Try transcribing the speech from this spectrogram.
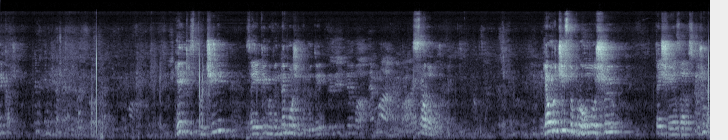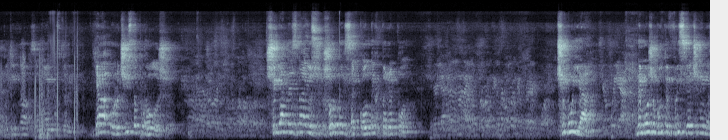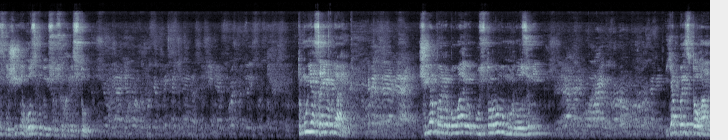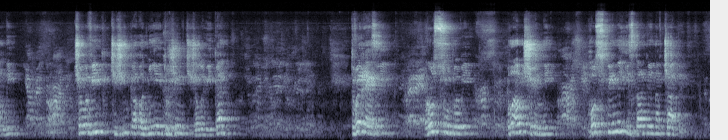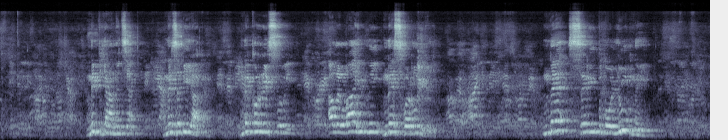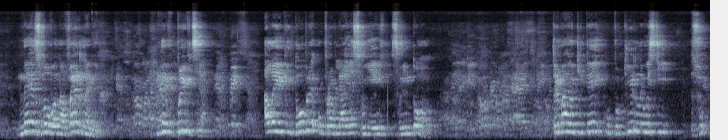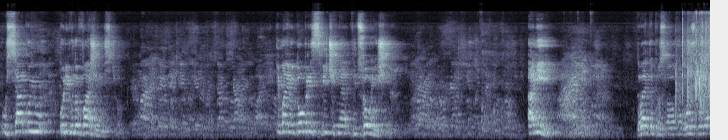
Не кажу. Є якісь причини, за якими ви не можете бути? Слава Богу. Я урочисто проголошую те, що я зараз скажу, вам потрібно за мною повторити. Я урочисто проголошую, що я не знаю жодних законних перепон. Чому я не можу бути висвячений на служіння Господу Ісусу Христу? Тому я заявляю, що я перебуваю у здоровому розумі, я бездоганний, чоловік чи жінка однієї дружини чи чоловіка, тверезий, розсудливий, благочинний, гостинний і здатний навчати, не п'яниця, не забіяка, не корисливий, але лагідний, не сварливий, не сріблолюбний, не знованавернених, не вбивця, але який добре управляє своєю, своїм домом. Тримаю дітей у покірливості з усякою урівноваженістю. І маю добре свідчення від зовнішніх. Амінь. Давайте прославимо Господа.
